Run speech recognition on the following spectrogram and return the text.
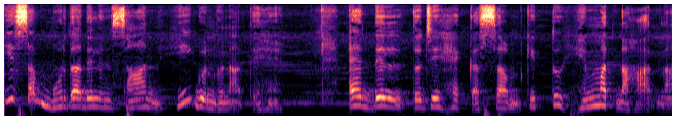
ये सब मुर्दा दिल इंसान ही गुनगुनाते हैं। ए दिल तुझे है कसम कि तू हिम्मत ना हारना।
